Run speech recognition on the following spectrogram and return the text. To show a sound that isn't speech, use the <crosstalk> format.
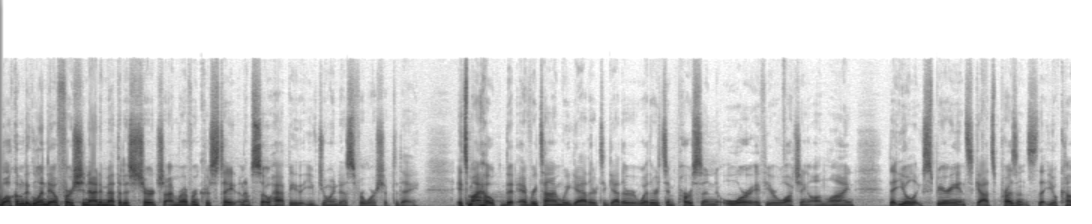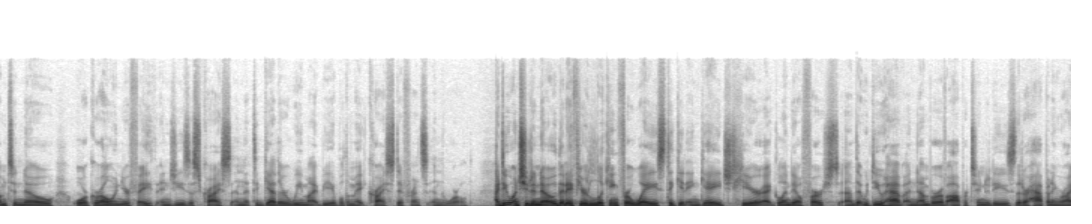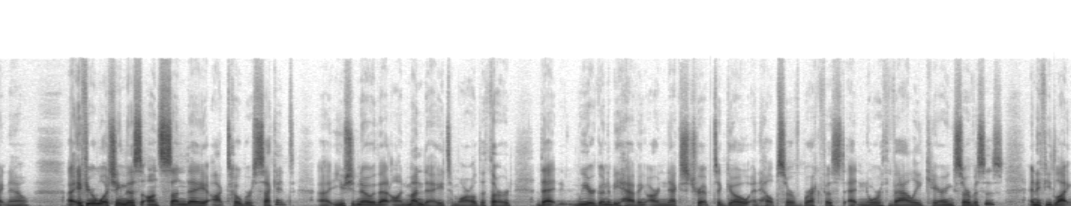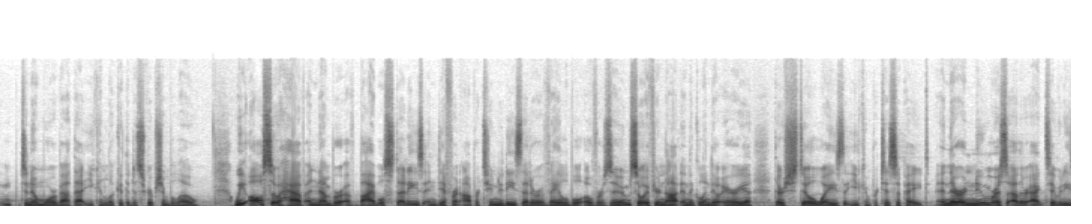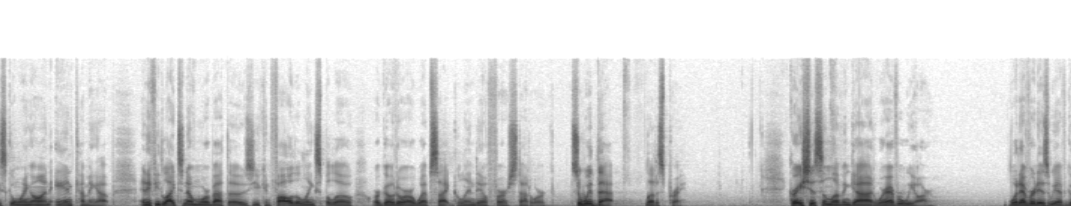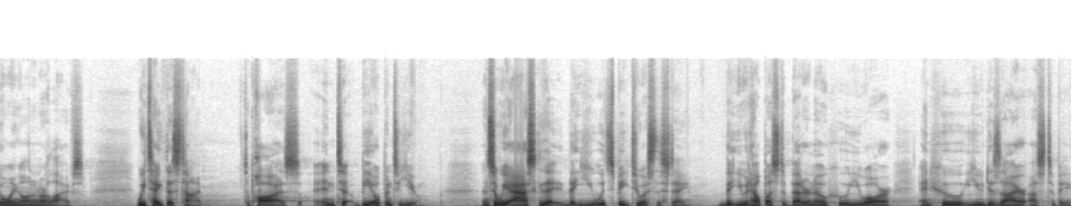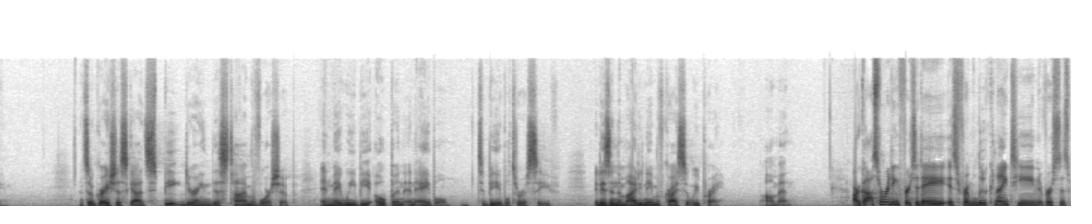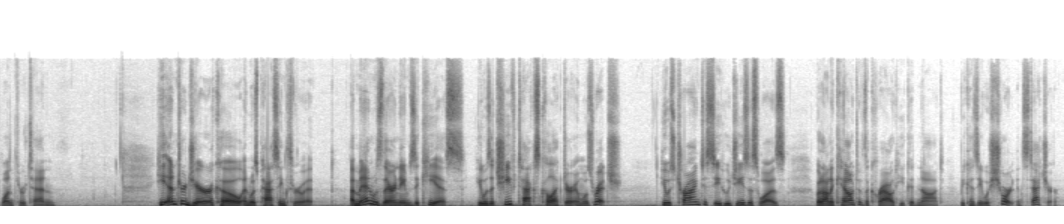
Welcome to Glendale First United Methodist Church. I'm Reverend Kris Tate, and I'm so happy that you've joined us for worship today. It's my hope that every time we gather together, whether it's in person or if you're watching online, that you'll experience God's presence, that you'll come to know or grow in your faith in Jesus Christ, and that together we might be able to make Christ's difference in the world. I do want you to know that if you're looking for ways to get engaged here at Glendale First, uh, that we do have a number of opportunities that are happening right now. Uh, if you're watching this on Sunday, October 2nd, uh, you should know that on Monday, tomorrow, the 3rd, that we are going to be having our next trip to go and help serve breakfast at North Valley Caring Services. And if you'd like to know more about that, you can look at the description below. We also have a number of Bible studies and different opportunities that are available over Zoom. So if you're not in the Glendale area, there's still ways that you can participate. And there are numerous other activities going on and coming up. And if you'd like to know more about those, you can follow the links below or go to our website, glendalefirst.org. So, with that, let us pray. Gracious and loving God, wherever we are, whatever it is we have going on in our lives, we take this time to pause and to be open to you. And so we ask that, that you would speak to us this day, that you would help us to better know who you are and who you desire us to be. And so, gracious God, speak during this time of worship, and may we be open and able to be able to receive. It is in the mighty name of Christ that we pray. Amen. Our gospel reading for today is from Luke 19, verses 1 through 10. He entered Jericho and was passing through it. A man was there named Zacchaeus. He was a chief tax collector and was rich. He was trying to see who Jesus was, but on account of the crowd he could not, because he was short in stature.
